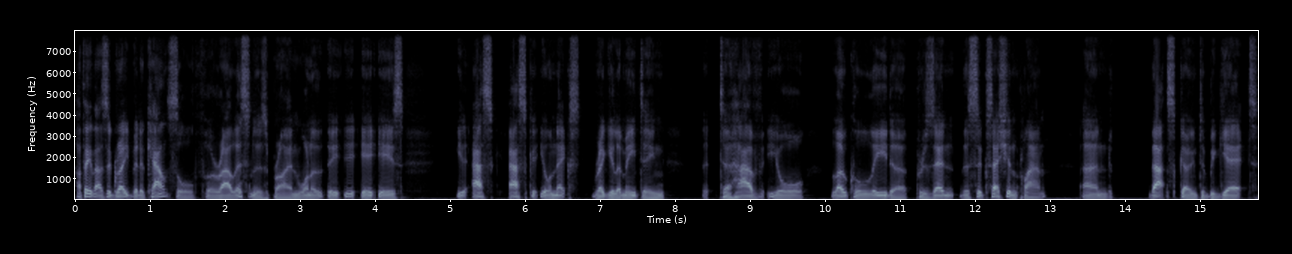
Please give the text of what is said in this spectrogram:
I think that's a great bit of counsel for our listeners, Brian. One of it is ask ask at your next regular meeting uh, to have your local leader present the succession plan, and that's going to beget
